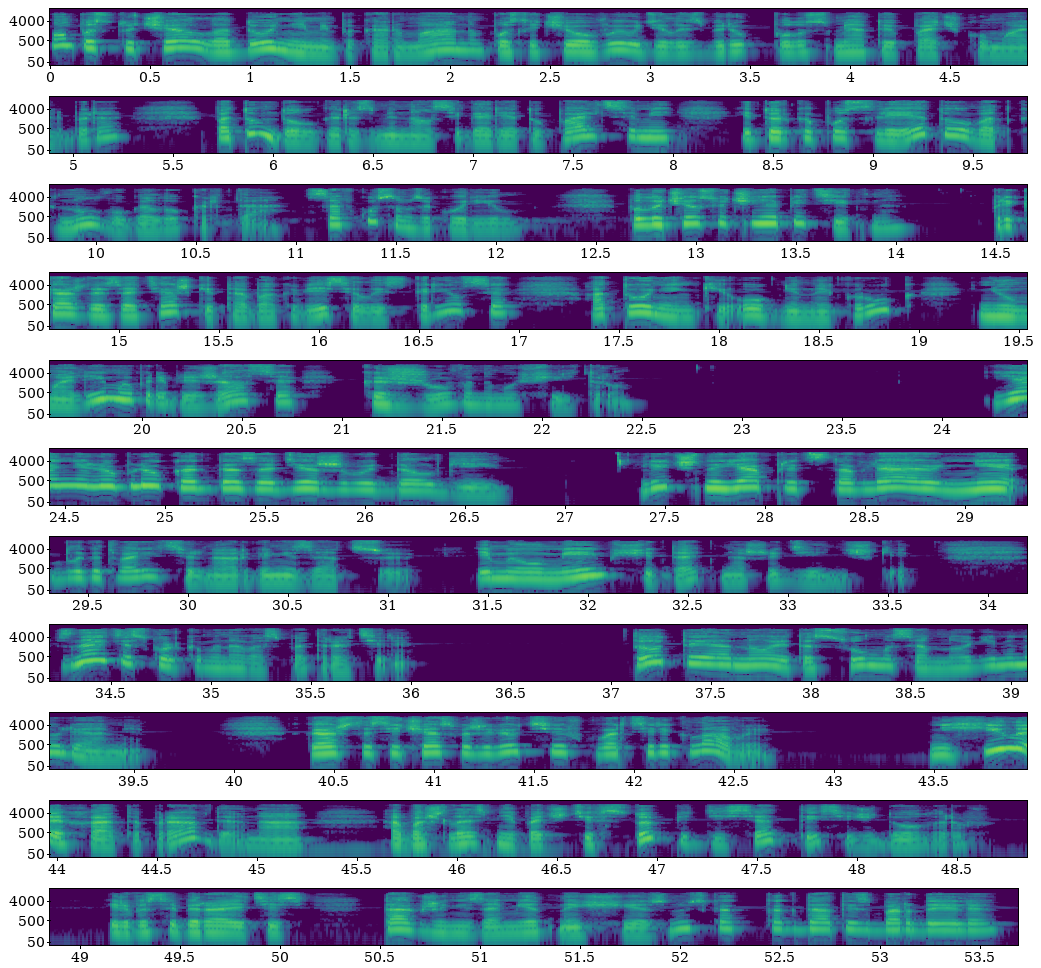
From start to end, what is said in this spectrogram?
Он постучал ладонями по карманам, после чего выудил из брюк полусмятую пачку Мальбора, потом долго разминал сигарету пальцами и только после этого воткнул в уголок рта. Со вкусом закурил. Получилось очень аппетитно. При каждой затяжке табак весело искрился, а тоненький огненный круг неумолимо приближался к изжеванному фильтру. «Я не люблю, когда задерживают долги», Лично я представляю не благотворительную организацию, и мы умеем считать наши денежки. Знаете, сколько мы на вас потратили? То-то и оно, эта сумма со многими нулями. Кажется, сейчас вы живете в квартире Клавы. Нехилая хата, правда? Она обошлась мне почти в 150 тысяч долларов. Или вы собираетесь так же незаметно исчезнуть, как когда-то из борделя?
